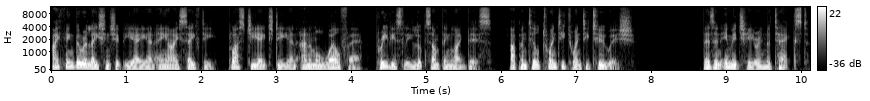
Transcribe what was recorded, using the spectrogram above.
I think the relationship EA and AI safety, plus GHD and animal welfare, previously looked something like this, up until 2022 ish. There's an image here in the text.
